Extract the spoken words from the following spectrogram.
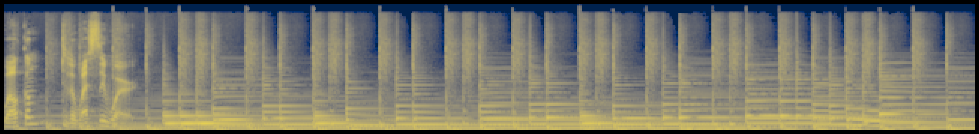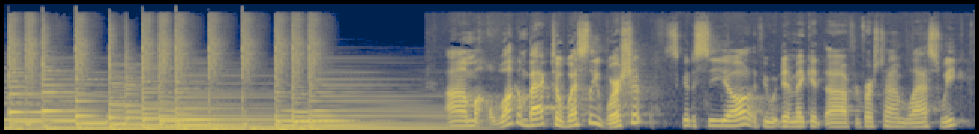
Welcome to the Wesley Word. Um, welcome back to Wesley Worship. It's good to see you all. If you didn't make it uh, for the first time last week,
